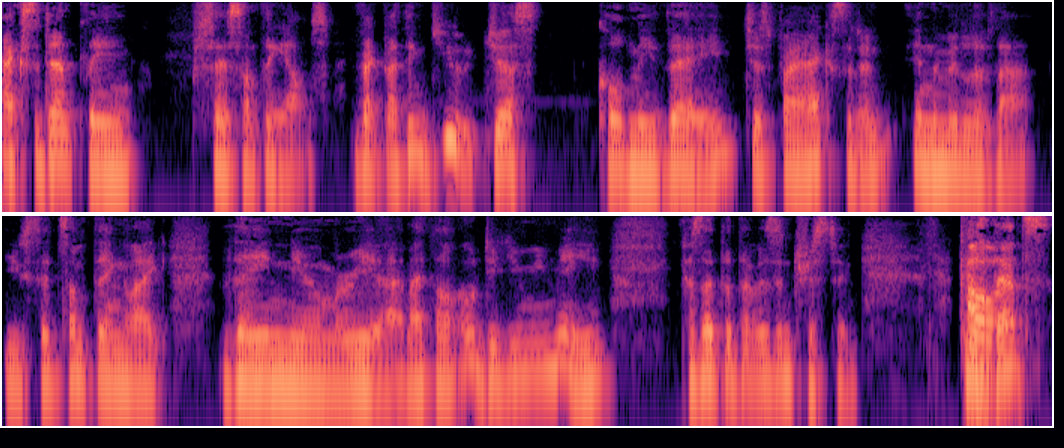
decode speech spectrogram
accidentally says something else. In fact, I think you just called me they just by accident in the middle of that. You said something like they knew Maria, and I thought, oh, did you mean me? Because I thought that was interesting. Because oh, that's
